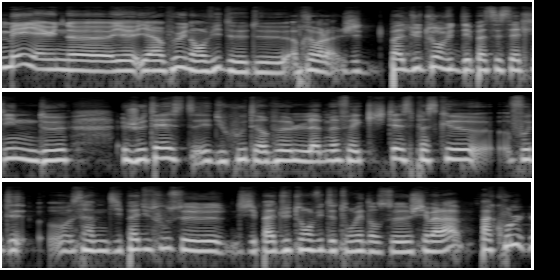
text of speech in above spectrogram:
mais il y a une euh, il y a- un peu une envie de, de... après voilà j'ai pas du tout envie de dépasser cette ligne de je teste et du coup t'es un peu la meuf avec qui je teste parce que faut ça me dit pas du tout ce j'ai pas du tout envie de tomber dans ce schéma là pas cool.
